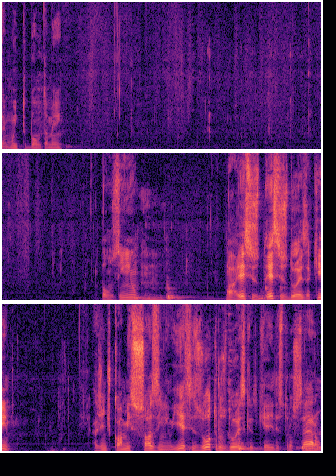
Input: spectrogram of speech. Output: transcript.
É muito bom também. Pãozinho. Ó, esses, esses dois aqui, a gente come sozinho. E esses outros dois que, que eles trouxeram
